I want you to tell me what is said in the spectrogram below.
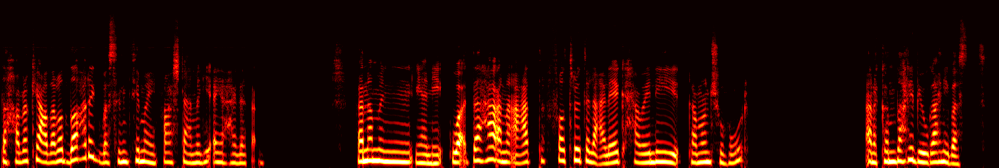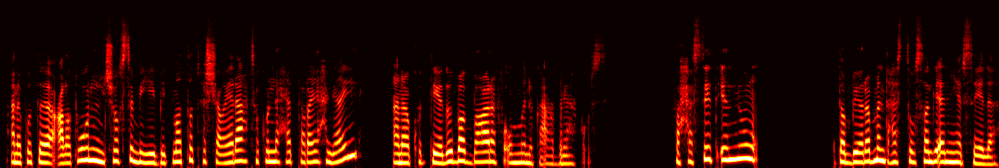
تحركي عضلات ظهرك بس انتي ما ينفعش تعملي أي حاجة تانية. فأنا من يعني وقتها أنا قعدت في فترة العلاج حوالي 8 شهور. أنا كان ظهري بيوجعني بس. أنا كنت على طول بي بيتنطط في الشوارع في كل حتة رايح جاي. أنا كنت يا دوبك بعرف أقوم من على الكرسي. فحسيت إنه طب يا رب أنت عايز توصل لي أنهي رسالة؟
